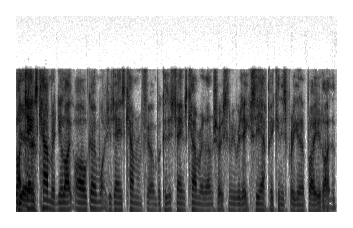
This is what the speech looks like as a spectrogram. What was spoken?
Like Yeah. James Cameron, you're like, oh, go and watch a James Cameron film because it's James Cameron. And I'm sure it's going to be ridiculously epic, and he's probably going to blow you like the,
